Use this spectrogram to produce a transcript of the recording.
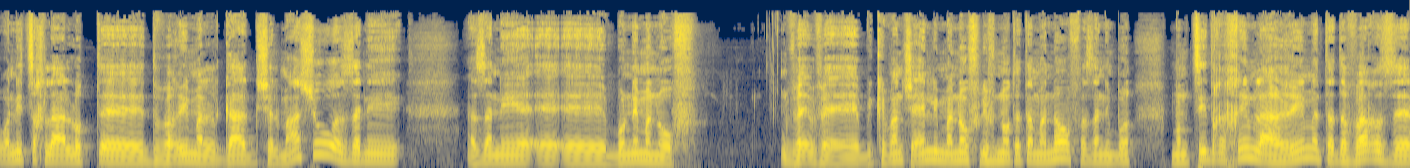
או אני צריך להעלות אה, דברים על גג של משהו, אז אני... אז אני אה, בונה מנוף. ומכיוון שאין לי מנוף לבנות את המנוף, אז אני ממציא דרכים להרים את הדבר הזה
